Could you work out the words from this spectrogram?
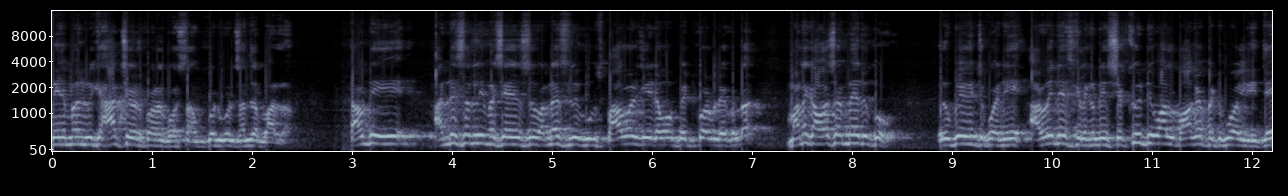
మీరు మీకు హ్యాక్ చేసుకోవడానికి వస్తాం కొన్ని కొన్ని సందర్భాల్లో. కాబట్టి unnecessarily messages unnecessarily groups forward చేయడము పెట్టుకోవడం లేకుండా మనకు అవసరం మేరకు ఉపయోగించుకొని అవేర్నెస్ కలిగి సెక్యూరిటీ వాళ్ళు బాగా పెట్టుకోగలిగితే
